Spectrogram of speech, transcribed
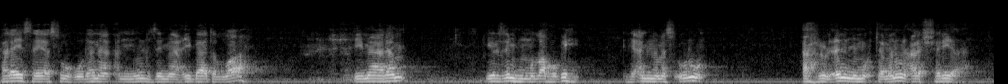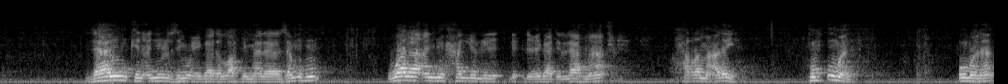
فليس يسوغ لنا أن نلزم عباد الله بما لم يلزمهم الله به لأن مسؤولون. أهل العلم مؤتمنون على الشريعة. لا يمكن أن يلزموا عباد الله بما لا يلزمهم ولا أن يحلل لعباد الله ما حرم عليهم. هم أمنا أمنا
